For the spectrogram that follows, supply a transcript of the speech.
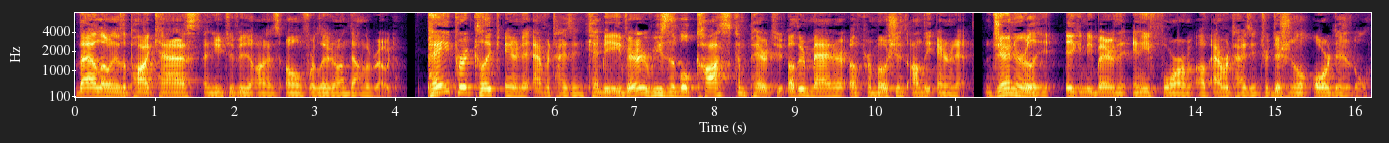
That alone is a podcast and YouTube video on its own for later on down the road. Pay per click internet advertising can be a very reasonable cost compared to other manner of promotions on the internet. Generally, it can be better than any form of advertising, traditional or digital.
